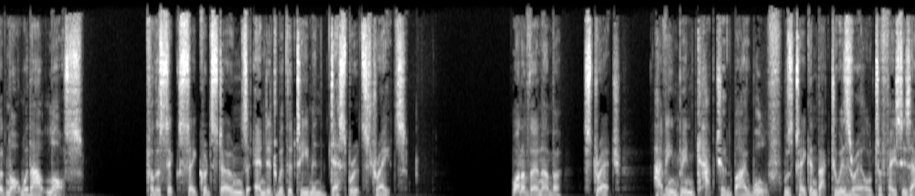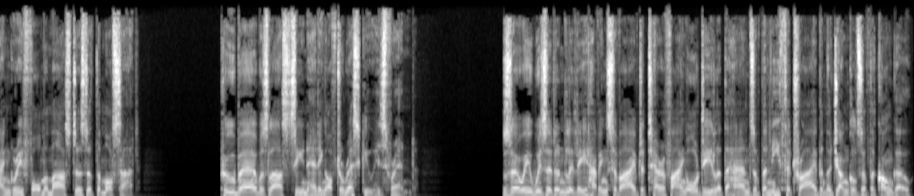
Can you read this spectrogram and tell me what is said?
but not without loss. For the six sacred stones ended with the team in desperate straits. One of their number, Stretch, having been captured by Wolf, was taken back to Israel to face his angry former masters of the Mossad. Pooh Bear was last seen heading off to rescue his friend. Zoe, Wizard, and Lily, having survived a terrifying ordeal at the hands of the Neteru tribe in the jungles of the Congo,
